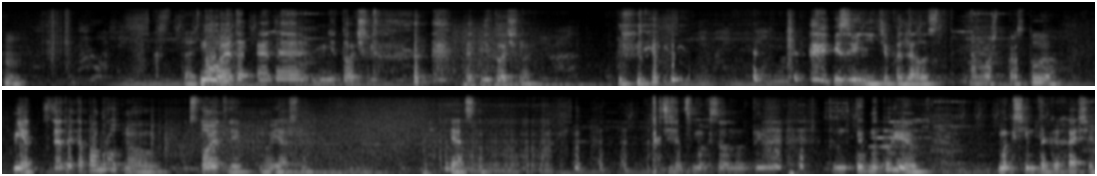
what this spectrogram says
Хм. Кстати, Ну, это, это не точно. Это не точно. Извините, пожалуйста. а может простую? Нет, с этой-то помрут, но стоит ли? Ну, ясно. Ясно. Отец Максону, ты, ты, ты в натуре Максим Такахаси.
